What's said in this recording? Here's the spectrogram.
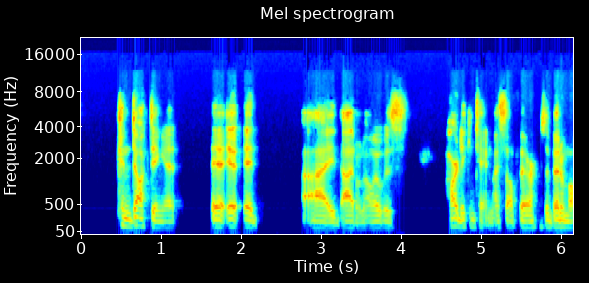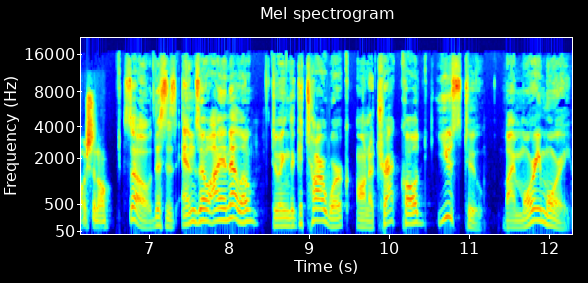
conducting it it, it, it I I don't know. It was hard to contain myself there. It's a bit emotional. So this is Enzo Iannello doing the guitar work on a track called "Used to" by Mori Mori.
